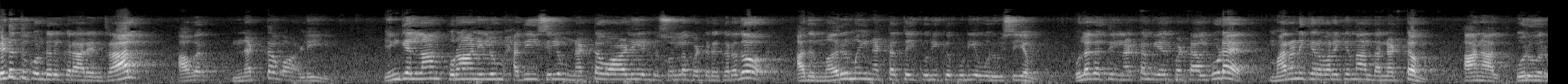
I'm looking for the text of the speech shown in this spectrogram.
கெடுத்து கொண்டிருக்கிறார் என்றால் அவர் நட்டவாளி. எங்கெல்லாம் குரானிலும் ஹதீஸிலும் நட்டவாளி என்று சொல்லப்பட்டிருக்கிறதோ அது மறுமை நட்டத்தை குறிக்கக்கூடிய ஒரு விஷயம். உலகத்தில் நட்டம் ஏற்பட்டால் கூட மரணிக்கிற வரைக்கும் தான் அந்த நட்டம். ஆனால் ஒருவர்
